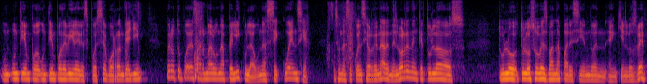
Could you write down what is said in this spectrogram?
un, tiempo, un tiempo de vida y después se borran de allí, pero tú puedes armar una película, una secuencia. Es una secuencia ordenada. En el orden en que tú los, tú lo, tú los subes van apareciendo en, quien los ve.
